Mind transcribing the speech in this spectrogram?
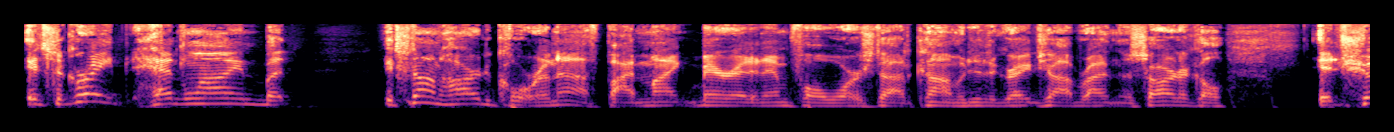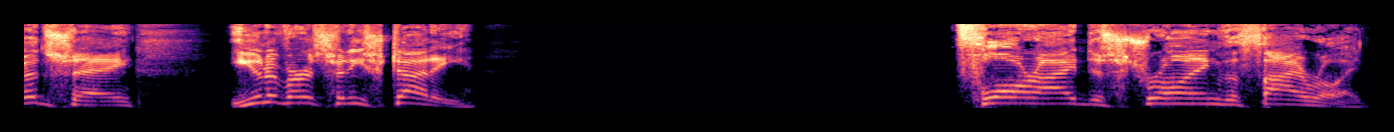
It's a great headline, but it's not hardcore enough by Mike Barrett at Infowars.com, who did a great job writing this article. It should say, university study, fluoride destroying the thyroid.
